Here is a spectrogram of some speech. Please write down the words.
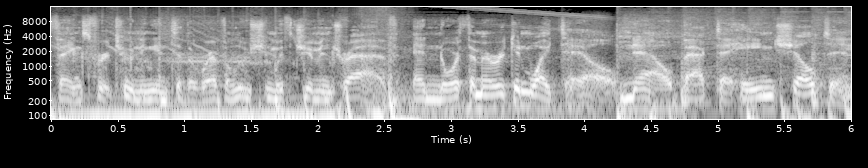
Thanks for tuning into The Revolution with Jim and Trav and North American Whitetail. Now back to Haynes Shelton,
